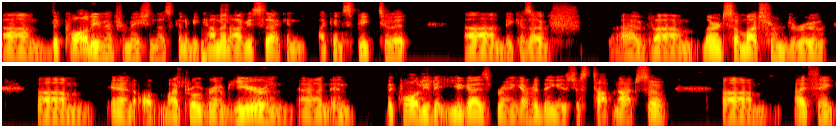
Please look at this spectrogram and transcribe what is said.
um, the quality of information that's going to be coming, obviously, I can I can speak to it um, because I've I've um, learned so much from Drew um, and my program here, and and and the quality that you guys bring. Everything is just top notch. So I think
